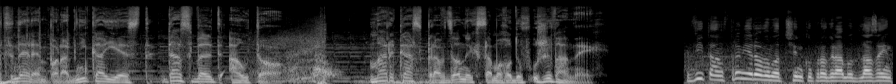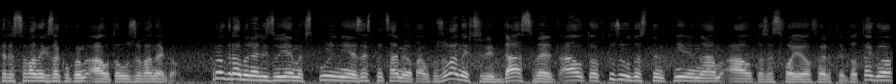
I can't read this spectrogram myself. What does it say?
Partnerem poradnika jest Das Welt Auto. Marka sprawdzonych samochodów używanych. Witam w premierowym odcinku programu dla zainteresowanych zakupem auto używanego. Program realizujemy wspólnie ze specami od aut używanych, czyli Das Welt Auto, którzy udostępnili nam auto ze swojej oferty do tego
